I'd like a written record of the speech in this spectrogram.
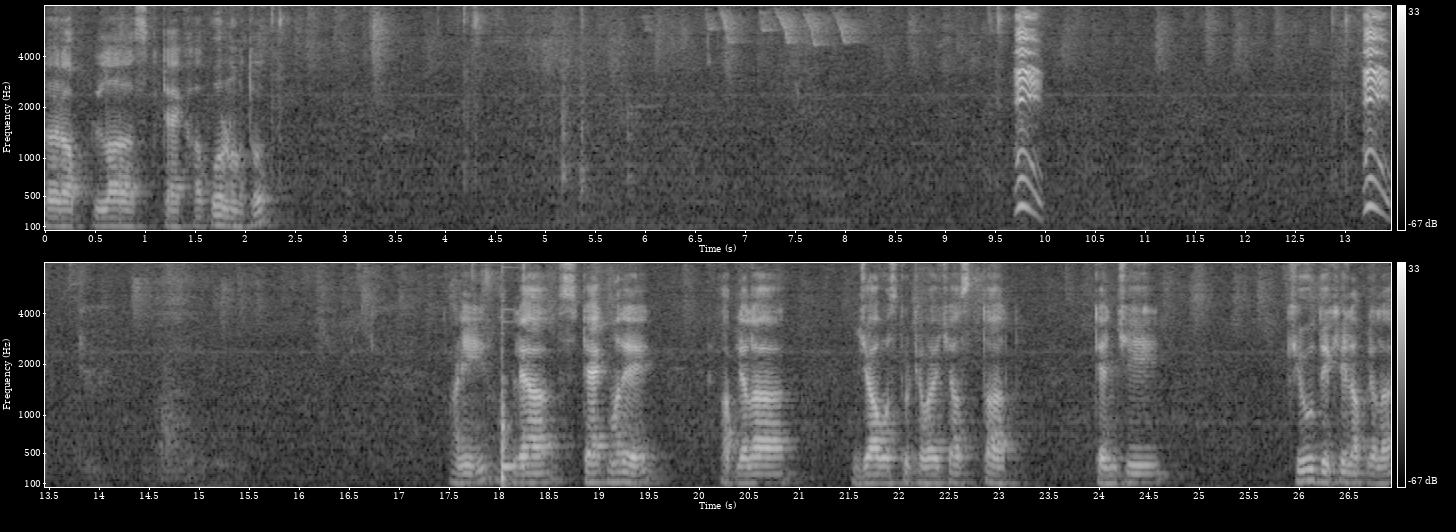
तर आपला स्टॅक हा पूर्ण होतो. आणि आपल्या स्टॅकमध्ये आपल्याला ज्या वस्तू ठेवायच्या असतात त्यांची क्यू देखील आपल्याला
